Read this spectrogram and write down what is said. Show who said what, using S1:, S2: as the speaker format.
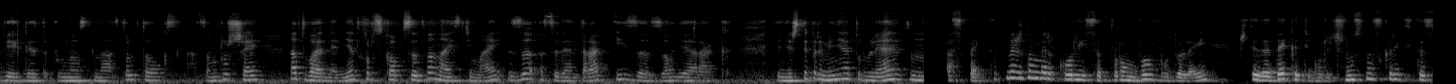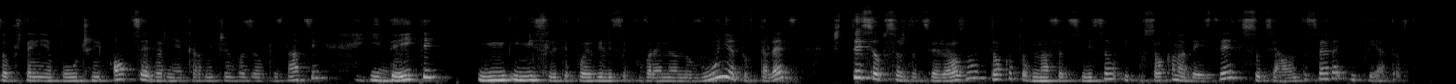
S1: гледате прогнозата на AstroTalks. Аз съм Роше, а това е дневният хороскоп за 12 май за Асцендент Рак и за Зодия Рак. Деня ще премине под влиянието на Аспектът между Меркурий и Сатурн в Водолей ще даде категоричност на скритите съобщения, получени от Северния кармичен възел Близнаци, идеите и мислите, появили се по време на новолунието в Талец, ще се обсъждат сериозно, докато внасят смисъл и посока на действие в социалната сфера и приятелствата.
